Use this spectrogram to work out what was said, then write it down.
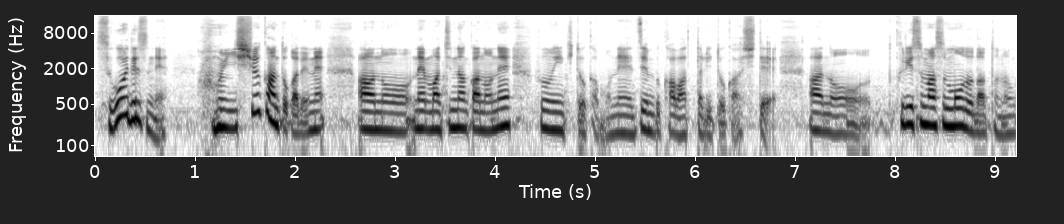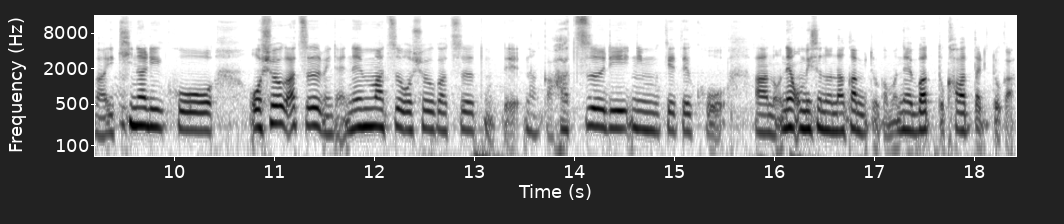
すごいですね。1週間とかでねあのね街中のね雰囲気とかもね全部変わったりとかしてあのクリスマスモードだったのがいきなりこうお正月みたいな年末お正月ってなんか初売りに向けてこうあのねお店の中身とかもねバッと変わったりとか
